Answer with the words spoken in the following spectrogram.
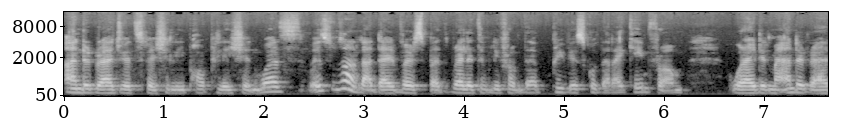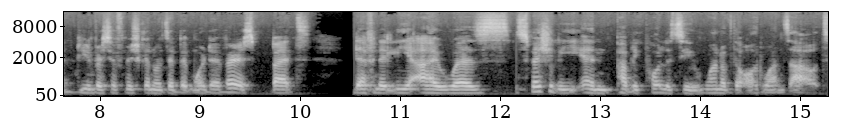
undergraduate, especially population, was, it was not that diverse, but relatively from the previous school that I came from, where I did my undergrad, University of Michigan was a bit more diverse, but definitely I was, especially in public policy, one of the odd ones out.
